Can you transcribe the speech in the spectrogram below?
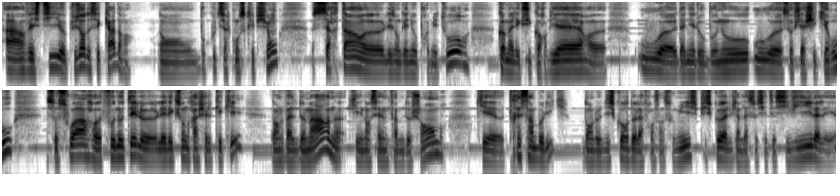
a investi euh, plusieurs de ses cadres dans beaucoup de circonscriptions. Certains euh, les ont gagnés au premier tour, comme Alexis Corbière euh, ou Daniel Obono ou Sophia Chikirou. Ce soir, faut noter l'élection de Rachel Keke dans le Val-de-Marne, qui est une ancienne femme de chambre, qui est très symbolique dans le discours de la France insoumise, puisqu'elle vient de la société civile, elle est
